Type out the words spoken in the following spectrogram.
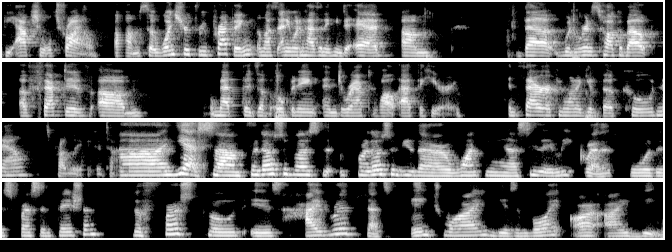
the actual trial. Um, so once you're through prepping, unless anyone has anything to add, um, that when we're going to talk about effective um, methods of opening and direct while at the hearing. And Sarah, if you want to give the code now, it's probably a good time. Uh, yes, um, for those of us, for those of you that are wanting uh, CLE credit for this presentation, the first code is hybrid, that's H-Y, B as in boy, R-I-D.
